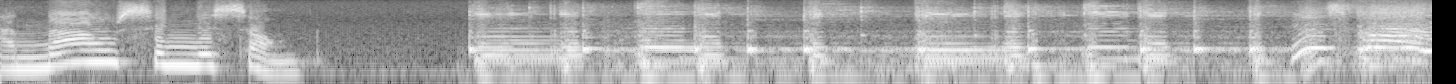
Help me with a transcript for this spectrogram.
And now sing this song. In spite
